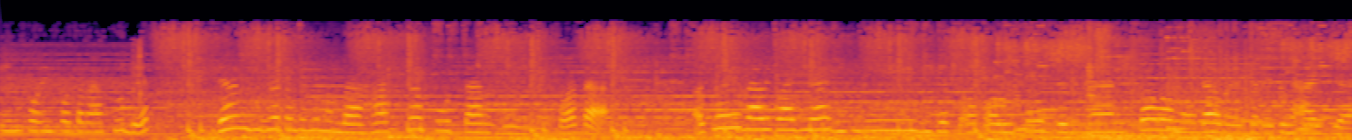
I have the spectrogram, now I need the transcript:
info-info terupdate dan juga tentunya membahas seputar dunia kota. Oke, balik lagi ya di sini di Gates of Olympus dengan bawa modal receh-receh aja.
